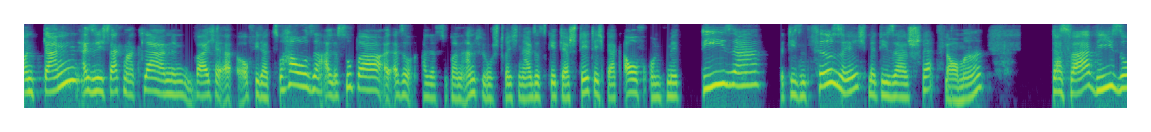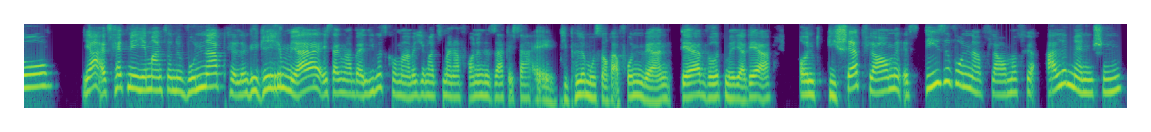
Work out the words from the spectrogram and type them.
Und dann, also ich sag mal klar, dann war ich ja auch wieder zu Hause, alles super, also alles super in Anführungsstrichen. Also es geht ja stetig bergauf. Und mit dieser, mit diesem Pfirsich, mit dieser Schwertpflaume, das war wie so, ja, als hätte mir jemand so eine Wunderpille gegeben. Ja, ich sage mal, bei Liebeskummer habe ich immer zu meiner Freundin gesagt, ich sage, ey, die Pille muss noch erfunden werden. Der wird Milliardär. Und die Scherpflaume ist diese Wunderpflaume für alle Menschen,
